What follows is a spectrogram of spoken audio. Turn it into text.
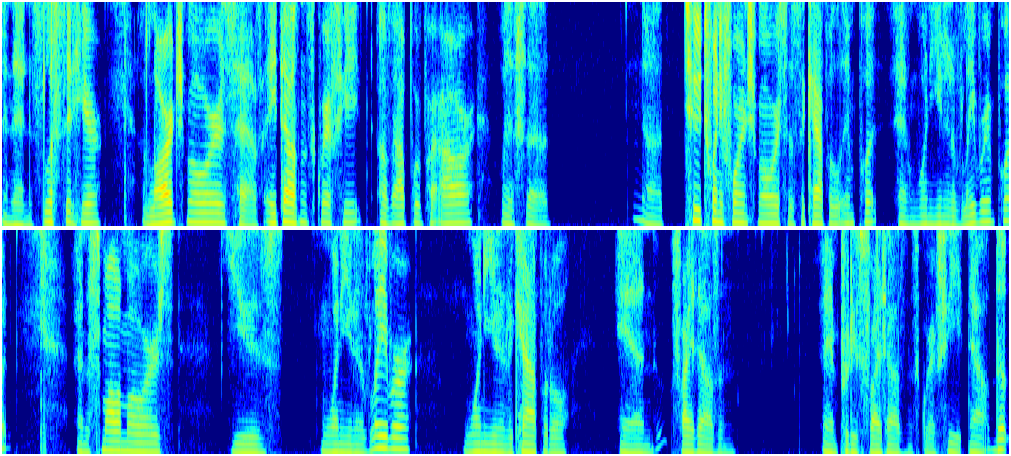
and then it's listed here, large mowers have 8,000 square feet of output per hour with uh, uh, two 24-inch mowers as the capital input and one unit of labor input. And the smaller mowers use one unit of labor, one unit of capital, and 5,000 and produce 5,000 square feet. Now, the,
